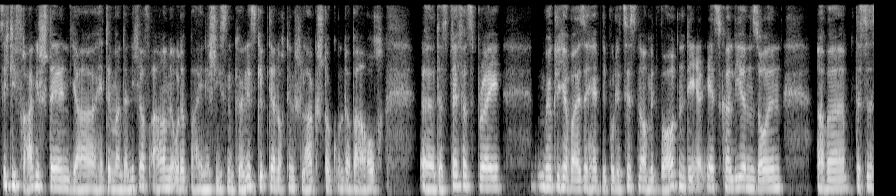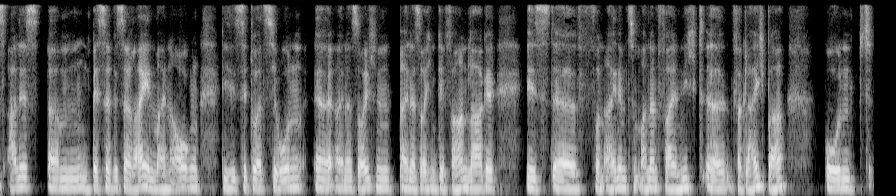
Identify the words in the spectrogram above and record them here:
sich die Frage stellen, ja, hätte man da nicht auf Arme oder Beine schießen können? Es gibt ja noch den Schlagstock und aber auch äh, das Pfefferspray. Möglicherweise hätten die Polizisten auch mit Worten deeskalieren sollen. Aber das ist alles ähm, Besserwisserei in meinen Augen. Die Situation äh, einer solchen, einer solchen Gefahrenlage ist äh, von einem zum anderen Fall nicht äh, vergleichbar. Und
